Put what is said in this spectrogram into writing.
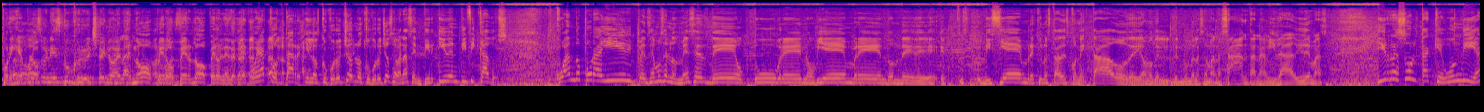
por ejemplo... unís cucurucho y novela. de No, pero, vos. pero no, pero les, les voy a contar. Y los cucuruchos, los cucuruchos se van a sentir identificados. Cuando por ahí pensemos en los meses de octubre, noviembre, en donde eh, pues, diciembre, que uno está desconectado de, digamos, del, del mundo de la Semana Santa, Navidad y demás. Y resulta que un día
